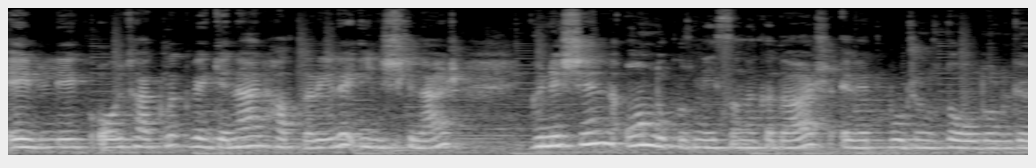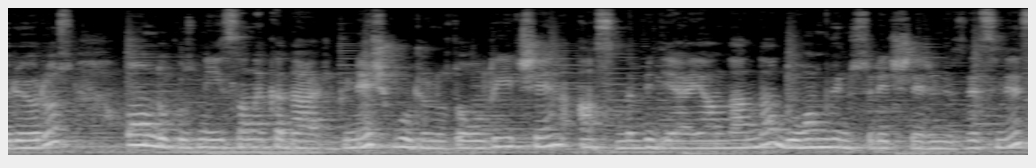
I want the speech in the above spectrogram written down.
Evlilik, ortaklık ve genel hatlarıyla ilişkiler. Güneşin 19 Nisan'a kadar evet burcunuzda olduğunu görüyoruz. 19 Nisan'a kadar Güneş burcunuzda olduğu için aslında bir diğer yandan da doğum günü süreçlerinizdesiniz.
